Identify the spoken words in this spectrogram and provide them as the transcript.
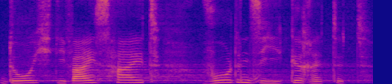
Durch die Weisheit wurden sie gerettet.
